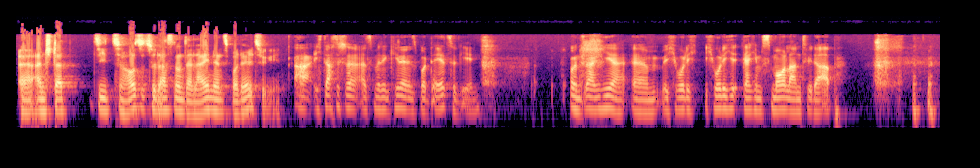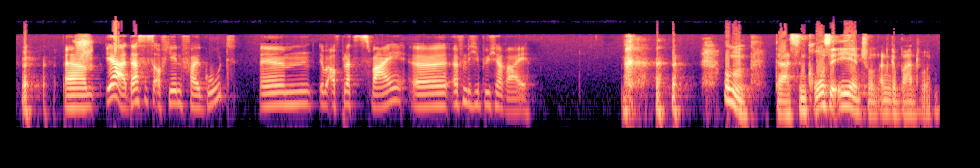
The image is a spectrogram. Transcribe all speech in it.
Äh, anstatt sie zu Hause zu lassen und alleine ins Bordell zu gehen. Ah, ich dachte schon, als mit den Kindern ins Bordell zu gehen. Und sagen, hier, ähm, ich hole dich, ich hol dich gleich im Smallland wieder ab. ähm, ja, das ist auf jeden Fall gut. Ähm, auf Platz 2 äh, öffentliche Bücherei. um, da sind große Ehen schon angebahnt worden.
